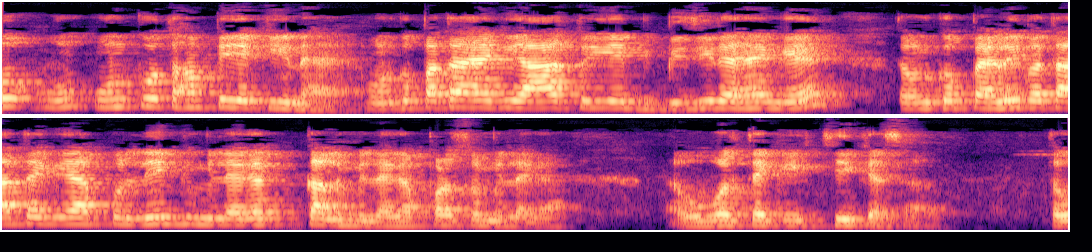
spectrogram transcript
उन, उनको तो हम पे यकीन है। उनको पता है कि आज तो ये बिज़ी रहेंगे तो उनको पहले ही बताते हैं कि आपको लिंक मिलेगा कल मिलेगा परसों मिलेगा। वो बोलते हैं कि ठीक है सर। तो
